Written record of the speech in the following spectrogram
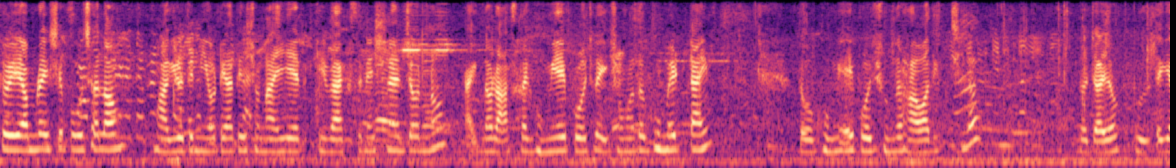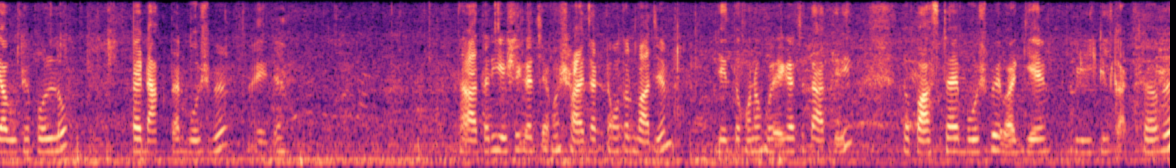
তো এই আমরা এসে পৌঁছালাম ভাগীরথী নিয়োটিয়াতে সোনাইয়ের এই ভ্যাকসিনেশনের জন্য। একদম রাস্তায় ঘুমিয়েই পড়েছিল, এই সময় তো ঘুমের টাইম তো ঘুমিয়েই পড়ে সুন্দর হাওয়া দিচ্ছিল। তো যাই হোক, তুলতে গিয়ে উঠে পড়ল। ডাক্তার বসবে, এই যে। তাড়াতাড়ি এসে গেছে, এখন সাড়ে চারটে মতন বাজে। যেহেতু ওখানে হয়ে গেছে তাড়াতাড়ি, তো পাঁচটায় বসবে, এবার গিয়ে বিল টিল কাটতে হবে।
